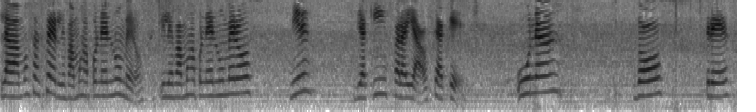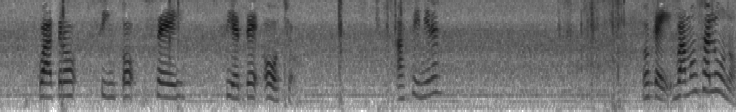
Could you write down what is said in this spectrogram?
La vamos a hacer, les vamos a poner números. Y les vamos a poner números, miren, de aquí para allá. O sea que una, dos, tres, cuatro, cinco, seis, siete, ocho. Así, miren. Ok, vamos al 1.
